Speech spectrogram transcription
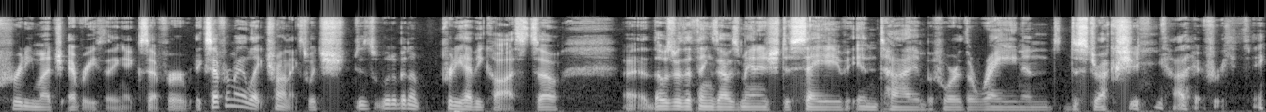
pretty much everything except for except for my electronics, which is, would have been a pretty heavy cost. So uh, those are the things I was managed to save in time before the rain and destruction got everything.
